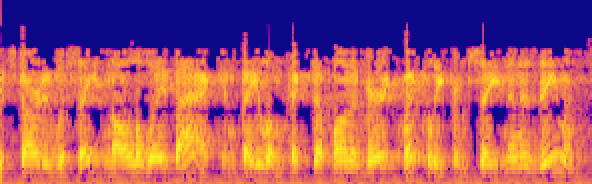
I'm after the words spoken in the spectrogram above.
It started with Satan all the way back, and Balaam picked up on it very quickly from Satan and his demons.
